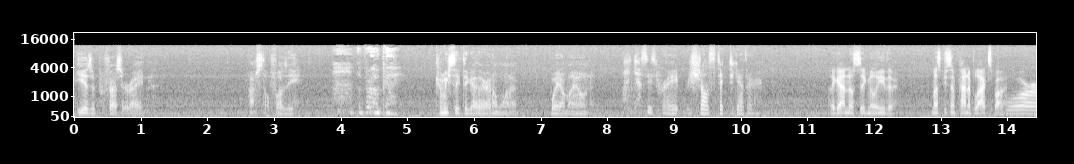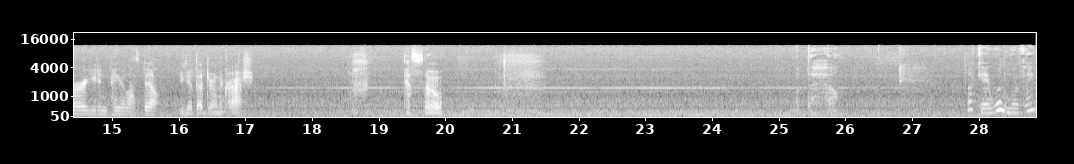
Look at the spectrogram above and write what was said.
He is a professor, right? I'm still fuzzy. The broad guy. Can we stick together? I don't want to wait on my own. I guess he's right. We should all stick together. I got no signal either. Must be some kind of black spot. Or you didn't pay your last bill. You get that during the crash? Guess so. What the hell? Okay, we're moving.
